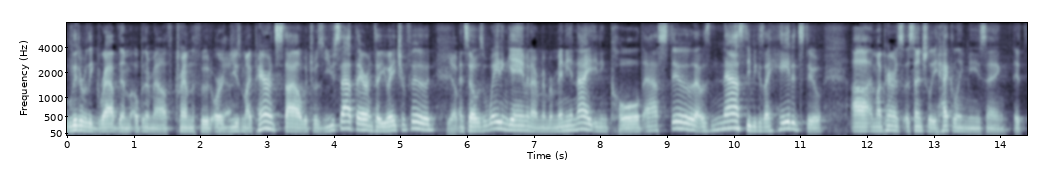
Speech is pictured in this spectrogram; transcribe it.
literally grab them, open their mouth, cram the food, or Yeah. use my parents' style, which was you sat there until you ate your food. Yep. And so it was a waiting game. And I remember many a night eating cold ass stew that was nasty because I hated stew. Uh, and my parents essentially heckling me, saying, It's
